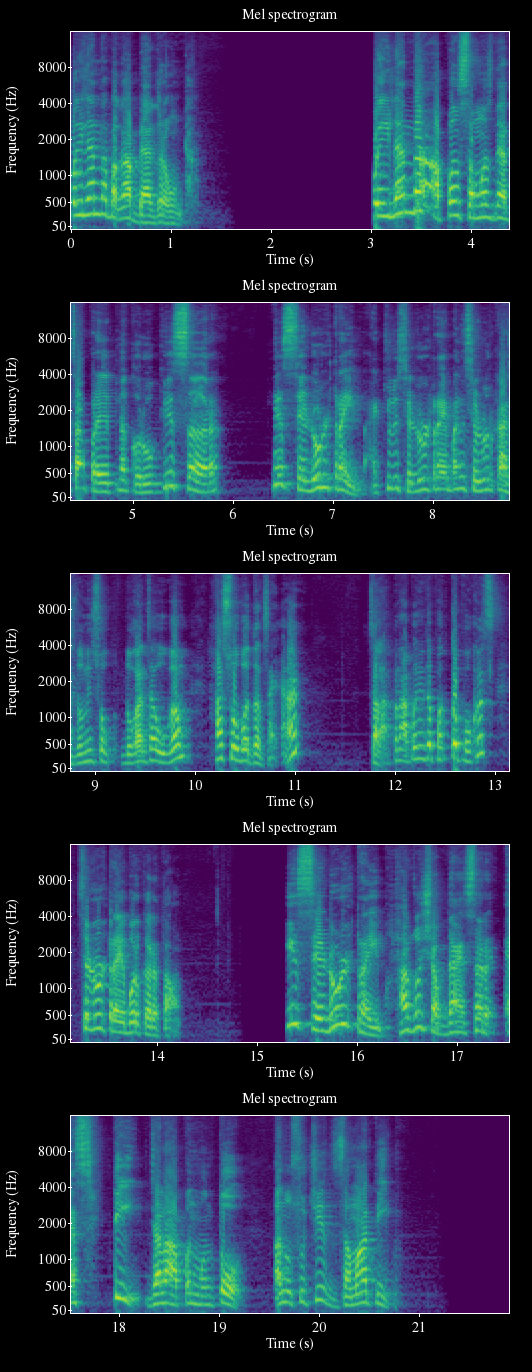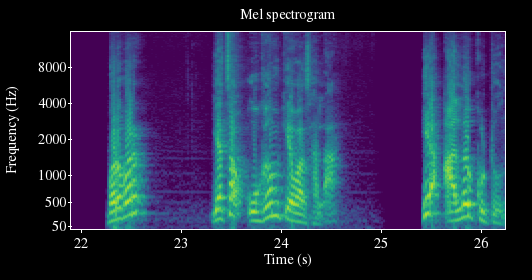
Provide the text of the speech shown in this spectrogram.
पहिल्यांदा बघा बॅकग्राऊंड पहिल्यांदा आपण समजण्याचा प्रयत्न करू की सर हे schedule tribe actually schedule tribe आणि शेड्यूल कास्ट दोन्ही दोघांचा उगम हा सोबतच आहे हा? चला पण आपण इथं फक्त फोकस शेड्यूल ट्राईबवर करत आहोत. की शेड्यूल ट्राईब हा जो शब्द आहे सर एस टी ज्याला आपण म्हणतो अनुसूचित जमाती. बरोबर? याचा उगम केव्हा झाला? हे आलं कुठून?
